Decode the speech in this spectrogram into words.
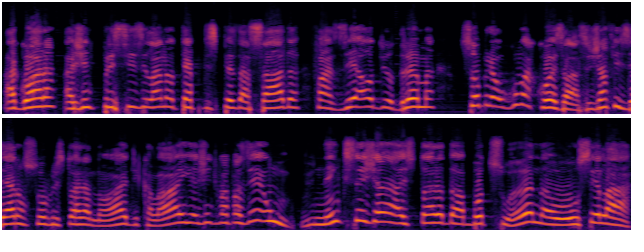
Agora a gente precisa ir lá no Tempo Despedaçada, fazer audiodrama sobre alguma coisa lá. Vocês já fizeram sobre história nórdica lá e a gente vai fazer um. Nem que seja a história da Botsuana ou sei lá,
